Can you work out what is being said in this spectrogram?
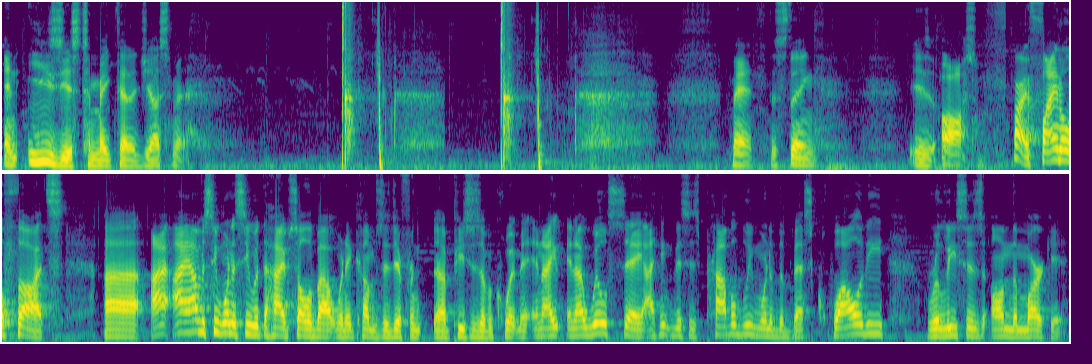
and easiest to make that adjustment. Man, this thing is awesome. All right, final thoughts. Uh, I, I, obviously want to see what the hype's all about when it comes to different uh, pieces of equipment. And I, and I will say, I think this is probably one of the best quality releases on the market.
